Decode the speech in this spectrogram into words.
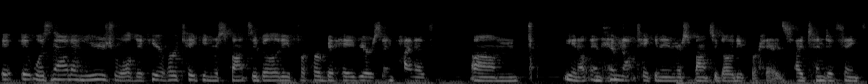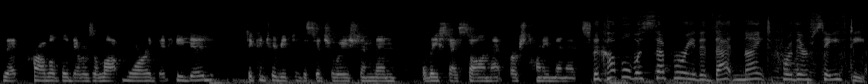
it, it was not unusual to hear her taking responsibility for her behaviors and kind of um, you know, and him not taking any responsibility for his. I tend to think that probably there was a lot more that he did to contribute to the situation than at least I saw in that first 20 minutes. The couple was separated that night for their safety.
